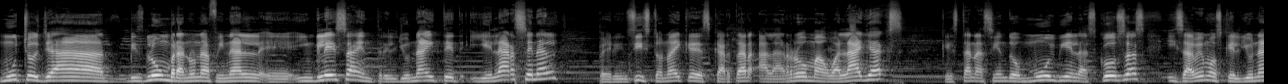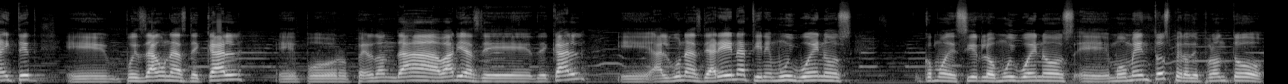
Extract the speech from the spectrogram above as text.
Muchos ya vislumbran una final eh, inglesa entre el United y el Arsenal. Pero insisto, no hay que descartar a la Roma o al Ajax que están haciendo muy bien las cosas y sabemos que el United eh, pues da unas de cal, eh, por, perdón, da varias de, cal, eh, algunas de arena, tiene muy buenos, ¿cómo decirlo? Muy buenos momentos, pero de pronto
